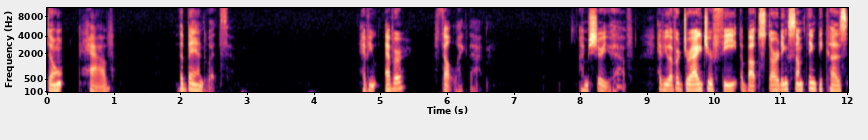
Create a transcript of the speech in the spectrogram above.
don't have the bandwidth. Have you ever felt like that? I'm sure you have. Have you ever dragged your feet about starting something because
